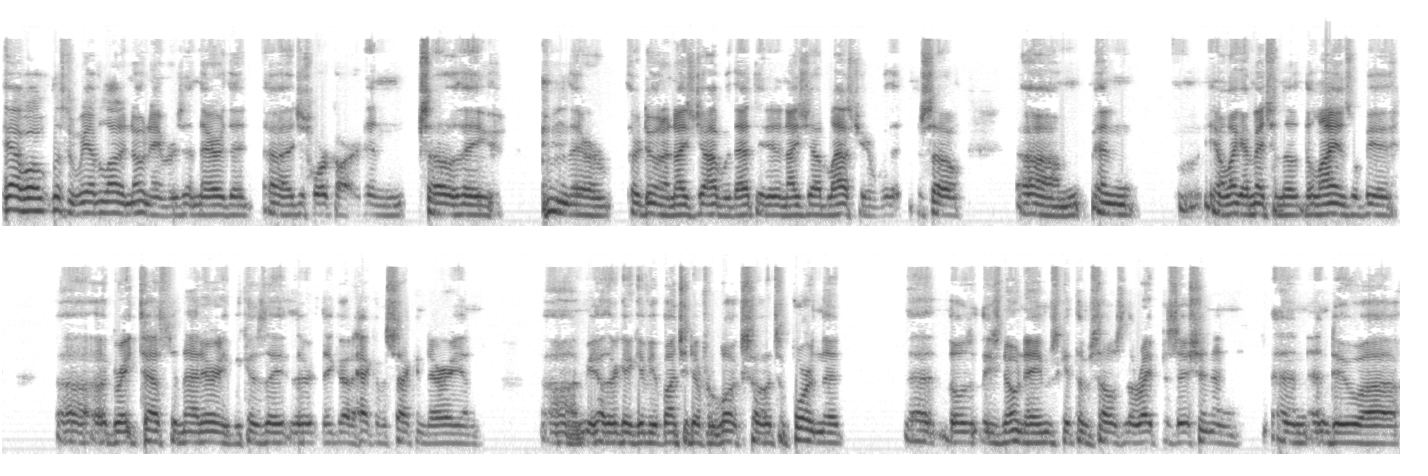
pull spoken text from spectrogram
Yeah, well, listen, we have a lot of no-namers in there that uh, just work hard, and so they they're they're doing a nice job with that. They did a nice job last year with it. So um, and you know, like I mentioned, the, the Lions will be a, a great test in that area because they they got a heck of a secondary, and um, you know they're going to give you a bunch of different looks. So it's important that that those these no names get themselves in the right position and and and do uh,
